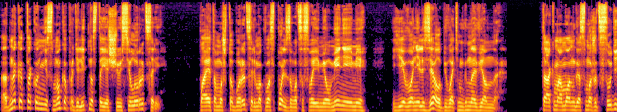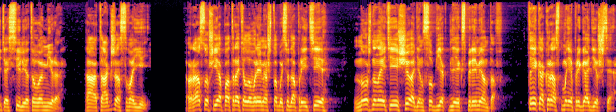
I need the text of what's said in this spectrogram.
Однако так он не смог определить настоящую силу рыцарей. Поэтому, чтобы рыцарь мог воспользоваться своими умениями, его нельзя убивать мгновенно. Так Мамонга сможет судить о силе этого мира, а также о своей. Раз уж я потратил время, чтобы сюда прийти, нужно найти еще один субъект для экспериментов. Ты как раз мне пригодишься.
